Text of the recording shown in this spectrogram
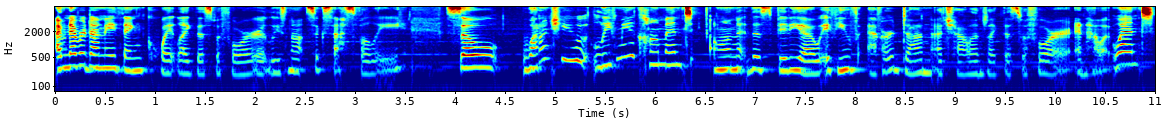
I've never done anything quite like this before, or at least not successfully. So why don't you leave me a comment on this video if you've ever done a challenge like this before and how it went,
